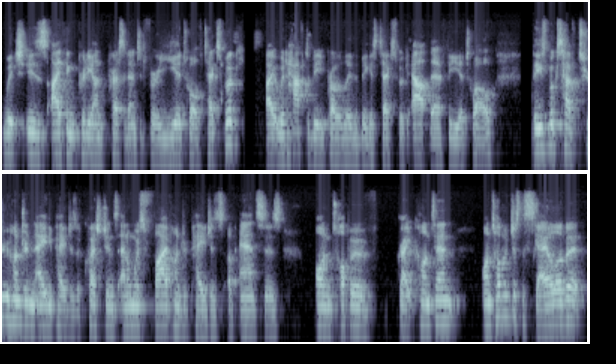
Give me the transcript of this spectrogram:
which is, I think, pretty unprecedented for a year 12 textbook. It would have to be probably the biggest textbook out there for year 12. These books have 280 pages of questions and almost 500 pages of answers on top of great content. On top of just the scale of it,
